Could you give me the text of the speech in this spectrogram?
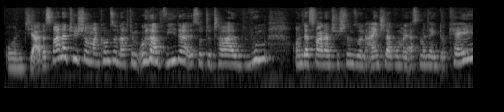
Und ja, das war natürlich schon, man kommt so nach dem Urlaub wieder, ist so total wumm. Und das war natürlich schon so ein Einschlag, wo man erstmal denkt, okay.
